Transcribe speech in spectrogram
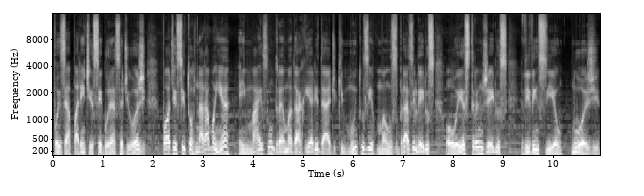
pois a aparente segurança de hoje pode se tornar amanhã em mais um drama da realidade que muitos irmãos brasileiros ou estrangeiros vivenciam no hoje.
